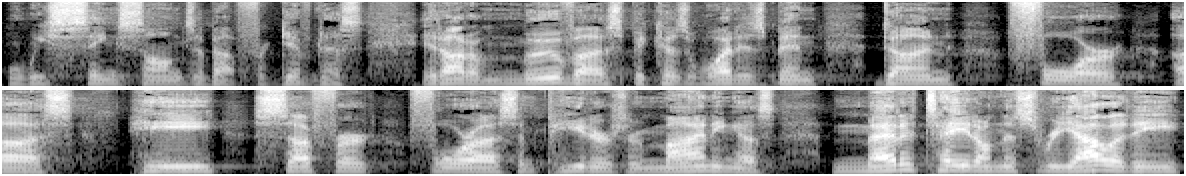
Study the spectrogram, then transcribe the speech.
when we sing songs about forgiveness, it ought to move us because what has been done for us. He suffered for us. And Peter's reminding us meditate on this reality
